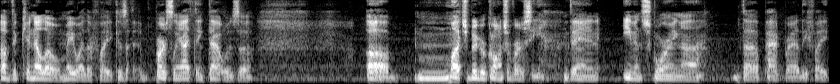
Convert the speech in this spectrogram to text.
of the Canelo Mayweather fight because uh, personally I think that was a, a much bigger controversy than even scoring uh, the Pac Bradley fight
